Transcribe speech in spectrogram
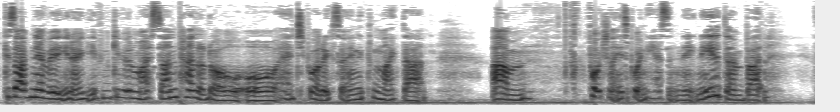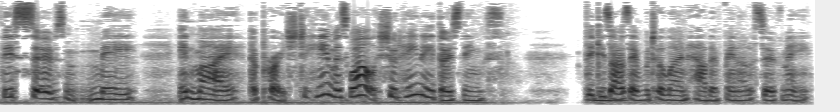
because I've never, you know, even given my son Panadol or antibiotics or anything like that. Um, fortunately, at this point, he hasn't ne needed them, but this serves me in my approach to him as well. Should he need those things? Because I was able to learn how they've been able to serve me.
